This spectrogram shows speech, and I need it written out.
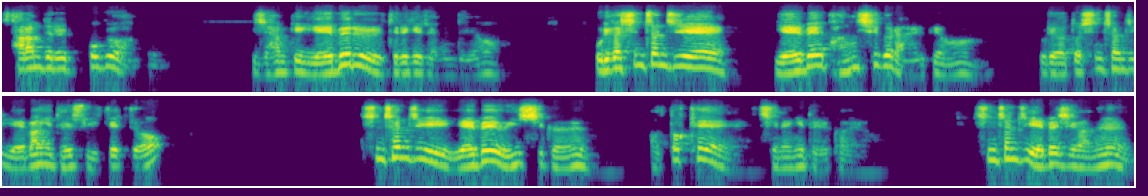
사람들을 포교하고 이제 함께 예배를 드리게 되는데요. 우리가 신천지의 예배 방식을 알면 우리가 또 신천지 예방이 될 수 있겠죠. 신천지 예배 의식은 어떻게 진행이 될까요? 신천지 예배 시간은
